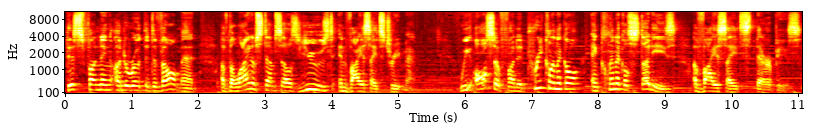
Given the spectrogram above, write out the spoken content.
This funding underwrote the development of the line of stem cells used in ViaCyte's treatment. We also funded preclinical and clinical studies of ViaCyte's therapies.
